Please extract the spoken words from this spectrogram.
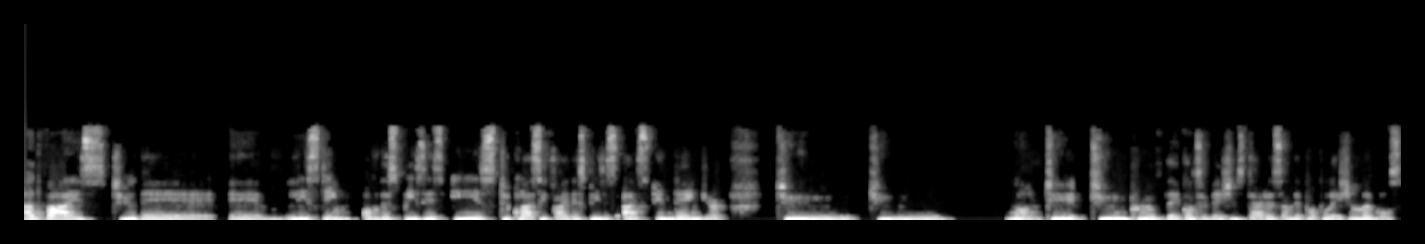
advice to the uh, listing of the species is to classify the species as endangered to to well to to improve the conservation status and the population levels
